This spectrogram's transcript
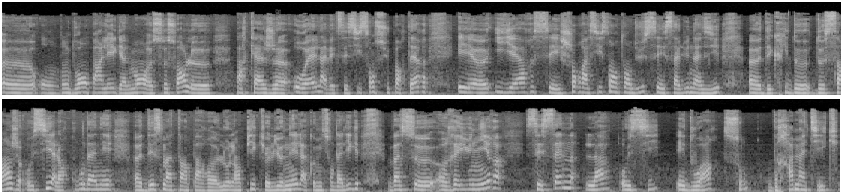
euh, on, doit en parler également ce soir le parcage OL avec ses 600 supporters. Et hier, ces chants racistes entendus, ces saluts nazis, des cris de, singes aussi. Alors condamnés dès ce matin par l'Olympique lyonnais, la commission de la Ligue va se réunir. Ces scènes-là aussi, Édouard, sont dramatiques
